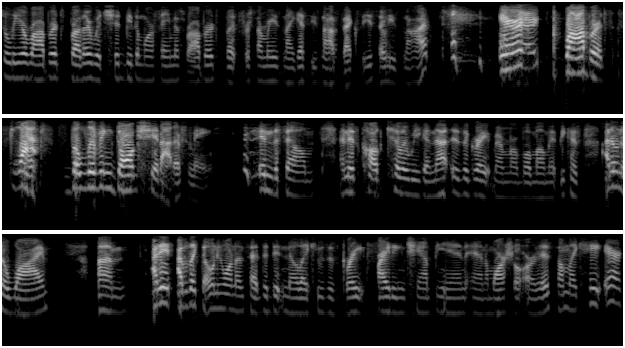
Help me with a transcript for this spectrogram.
Julia Roberts' brother, which should be the more famous Roberts, but for some reason I guess he's not sexy, so he's not. Eric Roberts slaps the living dog shit out of me in the film, and it's called Killer Weekend. That is a great memorable moment because I don't know why. Um I didn't I was like the only one on set that didn't know like he was this great fighting champion and a martial artist. So I'm like, "Hey Eric,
